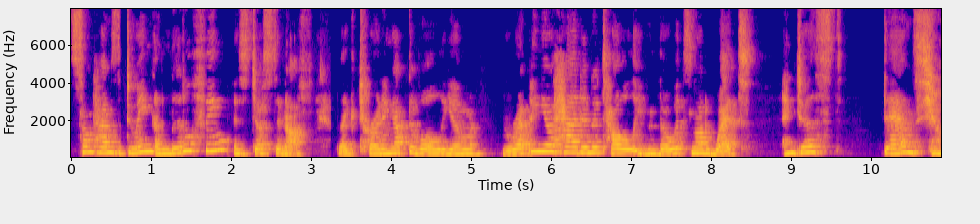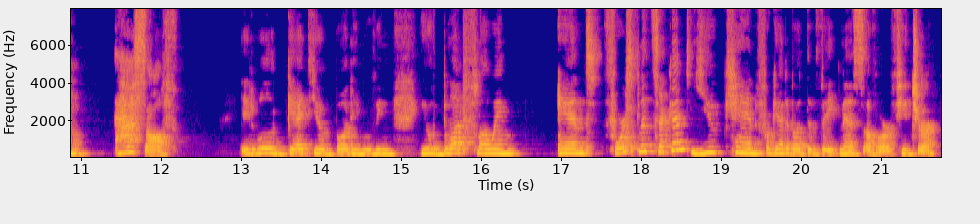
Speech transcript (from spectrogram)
Sometimes doing a little thing is just enough, like turning up the volume, wrapping your head in a towel even though it's not wet, and just dance your ass off. It will get your body moving, your blood flowing, and for a split second, you can forget about the vagueness of our future,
